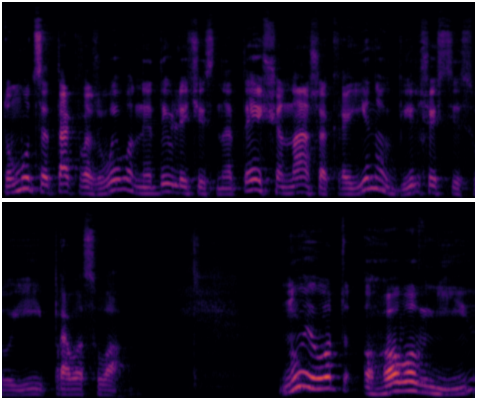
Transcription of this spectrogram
Тому це так важливо, не дивлячись на те, що наша країна в більшості своїй православна. Ну і от головні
